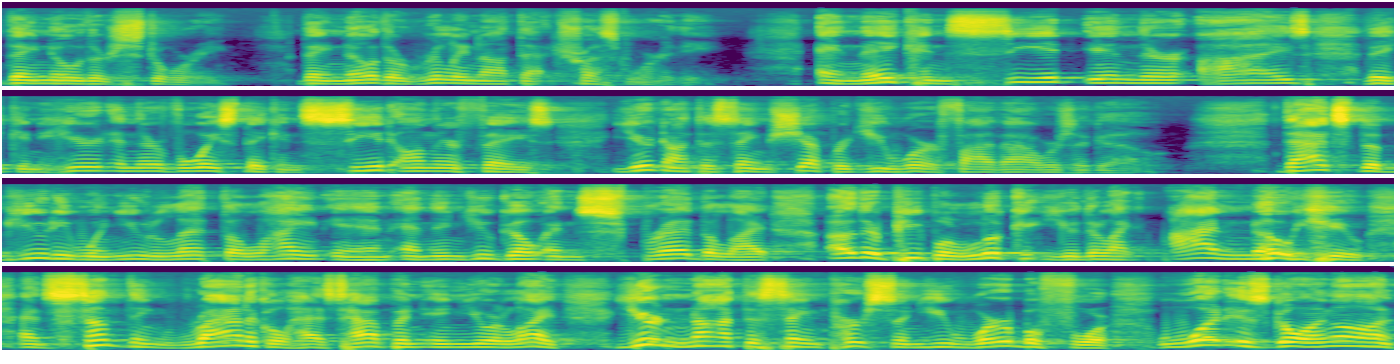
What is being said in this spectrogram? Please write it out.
they know their story, they know they're really not that trustworthy. And they can see it in their eyes, they can hear it in their voice, they can see it on their face. You're not the same shepherd you were five hours ago. That's the beauty when you let the light in and then you go and spread the light. Other people look at you, they're like, I know you, and something radical has happened in your life. You're not the same person you were before. What is going on?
